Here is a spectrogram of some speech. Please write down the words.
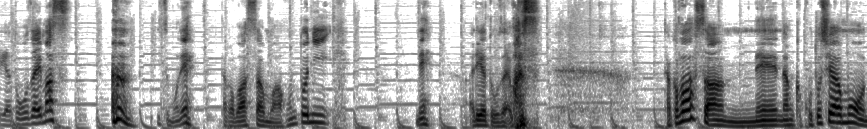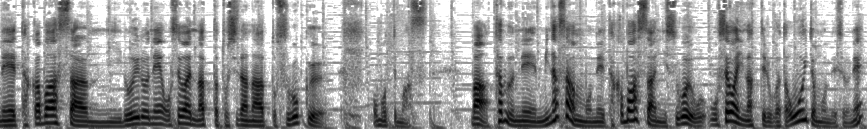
りがとうございます いつもね高バースさんは本当にねありがとうございます高橋さんね、なんか今年はもうね、高橋さんにいろいろね、お世話になった年だなとすごく思ってます。まあ多分ね、皆さんもね、高橋さんにすごいお世話になってる方多いと思うんですよね。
